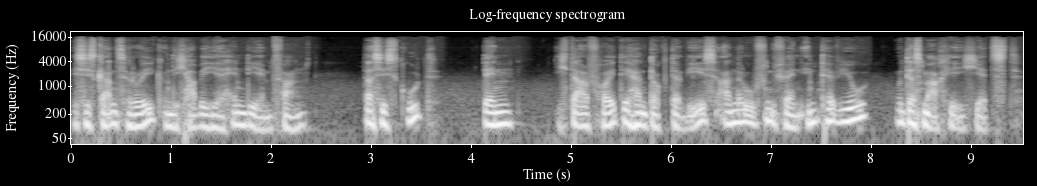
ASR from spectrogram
Es ist ganz ruhig und ich habe hier Handyempfang. Das ist gut, denn ich darf heute Herrn Dr. Wes anrufen für ein Interview und das mache ich jetzt.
